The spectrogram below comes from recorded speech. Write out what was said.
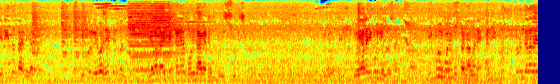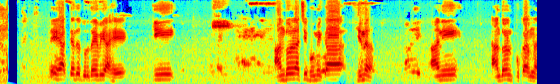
याने इथं काय करायचं इकडून रिव्हर्स एंट्री पण याला जायचे कडे थोडी जागा ठेव थोडी थोडीशी मग याला इकडून येऊ इकडून कोणी पुस्तक कामाने? आणि इकडून इकडून त्याला जायचं हे अत्यंत दुर्दैवी आहे की आंदोलनाची भूमिका घेणं आणि आंदोलन पुकारणं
